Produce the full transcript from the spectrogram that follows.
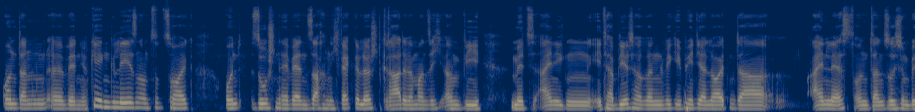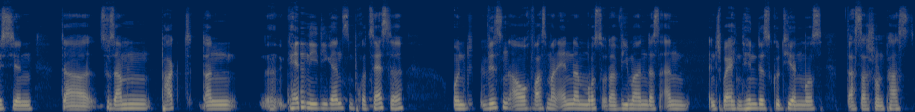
Und dann äh, werden die auch gegengelesen und so Zeug. Und so schnell werden Sachen nicht weggelöscht, gerade wenn man sich irgendwie mit einigen etablierteren Wikipedia-Leuten da einlässt und dann so ein bisschen da zusammenpackt, dann äh, kennen die die ganzen Prozesse und wissen auch, was man ändern muss oder wie man das an entsprechend hindiskutieren muss, dass das schon passt.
